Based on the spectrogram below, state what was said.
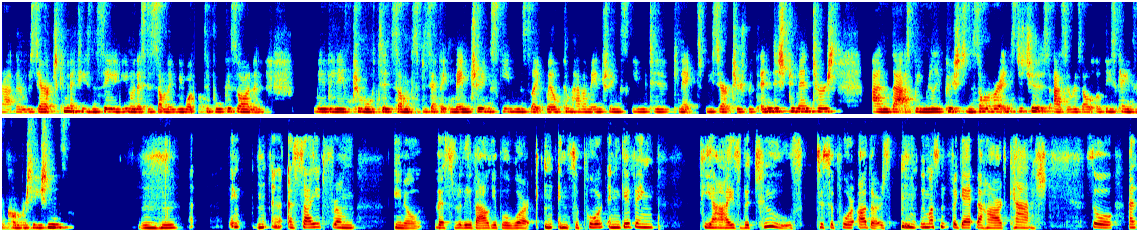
at their research committees and say, you know, this is something we want to focus on. And maybe they've promoted some specific mentoring schemes like Wellcome have a mentoring scheme to connect researchers with industry mentors and that's been really pushed in some of our institutes as a result of these kinds of conversations mm-hmm. i think aside from you know this really valuable work in support in giving pis the tools to support others we mustn't forget the hard cash so, and,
